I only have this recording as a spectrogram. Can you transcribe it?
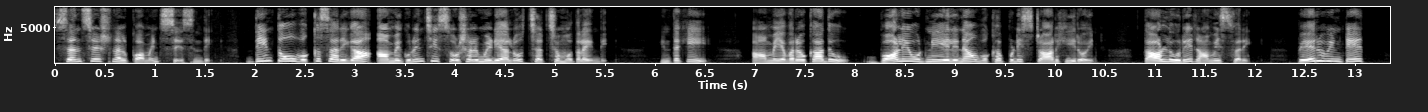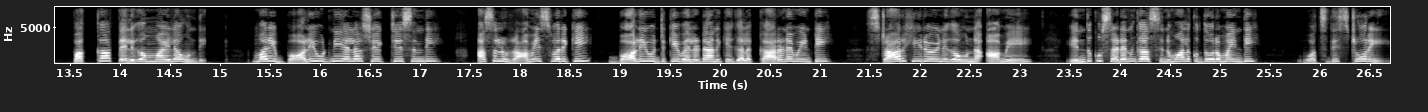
సెన్సేషనల్ కామెంట్స్ చేసింది. దీంతో ఒక్కసారిగా ఆమె గురించి సోషల్ మీడియాలో చర్చ మొదలైంది. ఇంతకీ ఆమె ఎవరో కాదు బాలీవుడ్ని ఏలిన ఒకప్పటి స్టార్ హీరోయిన్ తాళ్ళూరి రామేశ్వరి. పేరు వింటే పక్కా తెలుగమ్మాయిలా ఉంది. మరి బాలీవుడ్ని ఎలా షేక్ చేసింది? అసలు రామేశ్వరికి బాలీవుడ్కి వెళ్ళటానికి గల కారణమేంటి? స్టార్ హీరోయిన్గా ఉన్న ఆమె ఎందుకు సడన్గా సినిమాలకు దూరమైంది? What's the story?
